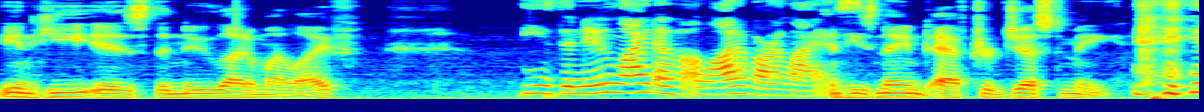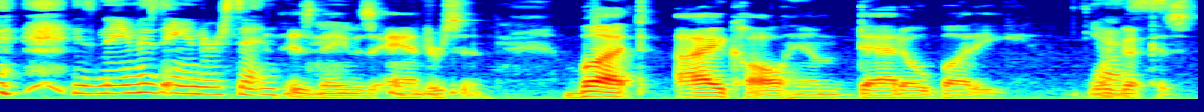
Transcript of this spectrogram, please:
and he is the new light of my life, He's the new light of a lot of our lives. and he's named after just me. His name is Anderson. His name is Anderson, but I call him Dado Buddy. Yes. because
